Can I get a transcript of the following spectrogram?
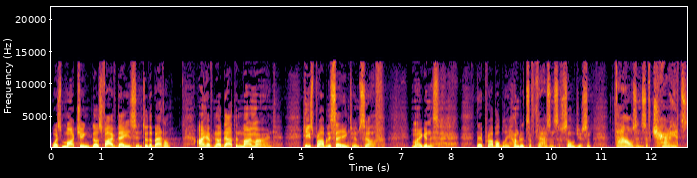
was marching those five days into the battle, I have no doubt in my mind he's probably saying to himself, My goodness, there are probably hundreds of thousands of soldiers and thousands of chariots.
